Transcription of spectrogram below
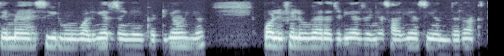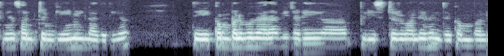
ਤੇ ਮੈਂ ਅਸੀਂ ਰੂਮ ਵਾਲੀਆਂ ਰਜਾਈਆਂ ਕੱਢੀਆਂ ਹੋਈਆਂ। ਪੋਲੀਫਿਲ ਵਗੈਰਾ ਜਿਹੜੀਆਂ ਰਜਾਈਆਂ ਸਾਰੀਆਂ ਅਸੀਂ ਅੰਦਰ ਰੱਖਤੀਆਂ, ਸਾਨੂੰ ਚੰਗੀਆਂ ਹੀ ਨਹੀਂ ਲੱਗਦੀਆਂ ਤੇ ਕੰਬਲ ਵਗੈਰਾ ਵੀ ਜਿਹੜੇ ਆ ਪਲੀਸਟਰ ਵਾਲੇ ਹੁੰਦੇ ਕੰਬਲ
